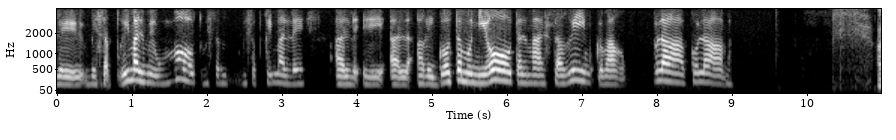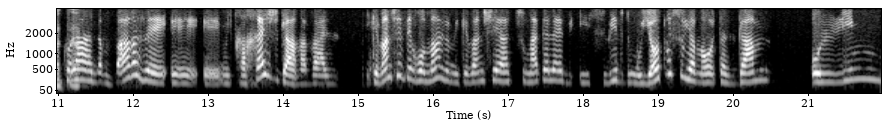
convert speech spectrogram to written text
ומספרים על מהומות, מספרים על, על, על הריגות המוניות, על מאסרים, כלומר, כל, ה, כל, ה, את... כל הדבר הזה אה, אה, מתרחש גם, אבל מכיוון שזה רומן ומכיוון שהתשומת הלב היא סביב דמויות מסוימות, אז גם עולים,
